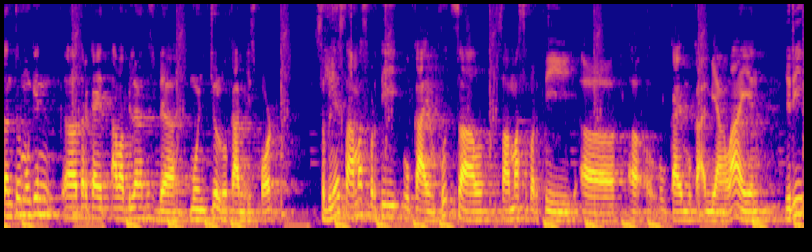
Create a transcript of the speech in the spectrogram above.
tentu mungkin uh, terkait apabila nanti sudah muncul UKM e-sport, sebenarnya sama seperti UKM futsal, sama seperti uh, uh, UKM UKM yang lain. Jadi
